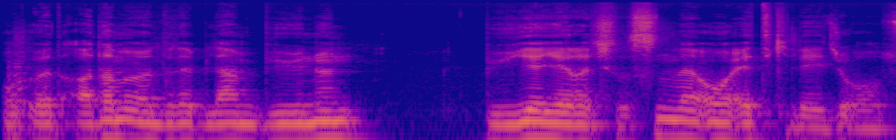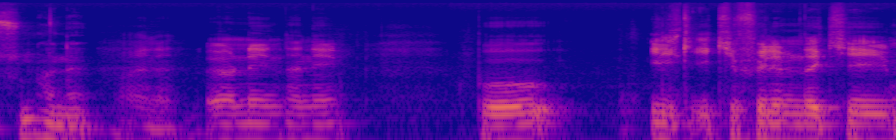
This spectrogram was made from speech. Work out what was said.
o adamı öldürebilen büyünün büyüye yer açılsın ve o etkileyici olsun. Hani Aynen. Örneğin hani bu ilk iki filmdeki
